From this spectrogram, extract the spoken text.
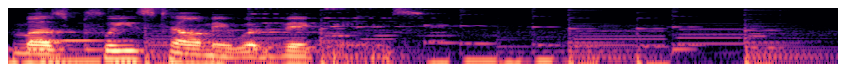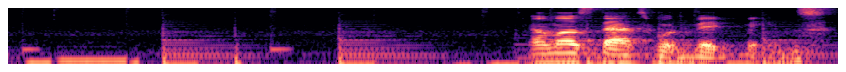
Muzz, please tell me what Vic means. Unless that's what Vig means.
